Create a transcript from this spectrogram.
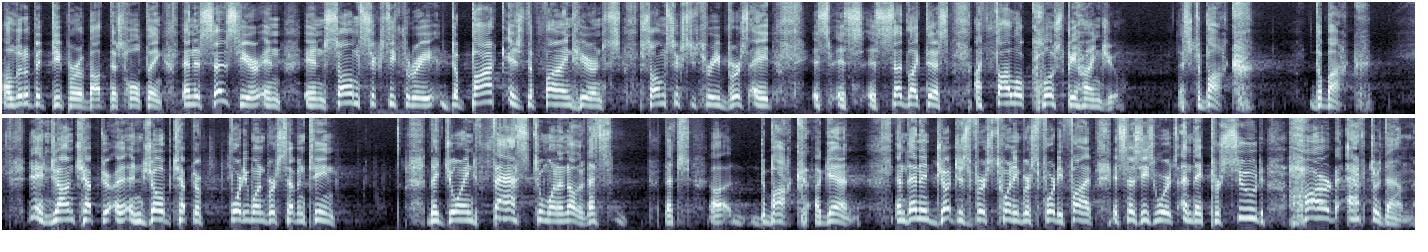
a little bit deeper about this whole thing. And it says here in, in Psalm 63, dabak is defined here in Psalm 63, verse 8. It's, it's, it's said like this I follow close behind behind you. That's. The Bach. In John chapter, uh, in Job chapter 41, verse 17, they joined fast to one another. That's that's uh, debak again. And then in Judges verse 20, verse 45, it says these words, and they pursued hard after them.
